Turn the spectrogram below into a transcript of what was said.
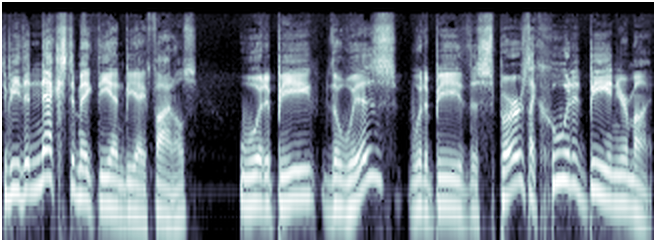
to be the next to make the NBA Finals, would it be the Wiz? Would it be the Spurs? Like, who would it be in your mind?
